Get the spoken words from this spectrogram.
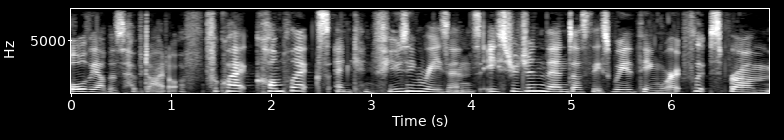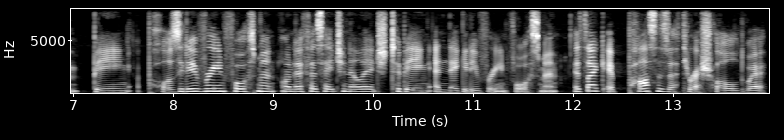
All the others have died off. For quite complex and confusing reasons, estrogen then does this weird thing where it flips from being a positive reinforcement on FSH and LH to being a negative reinforcement. It's like it passes a threshold where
